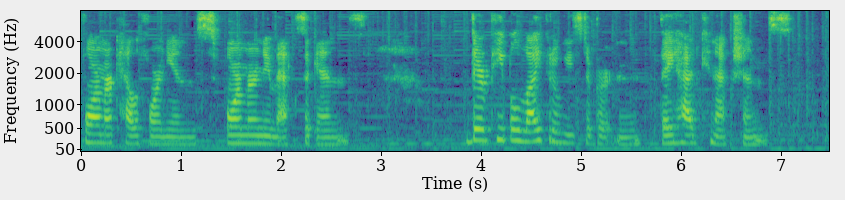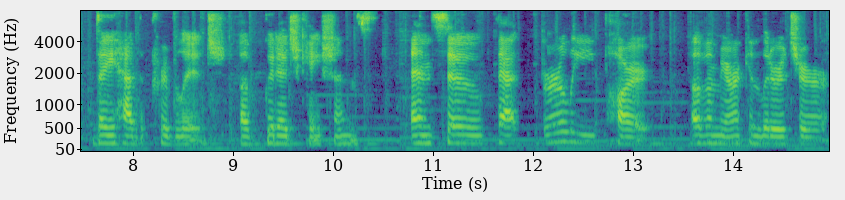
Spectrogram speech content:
former Californians, former New Mexicans. They're people like Ruiz de Burton. They had connections, they had the privilege of good educations. And so that early part of American literature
